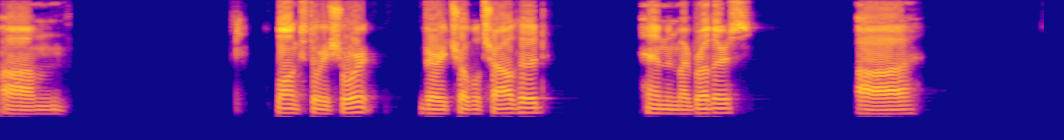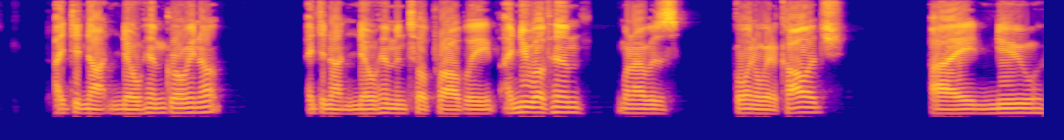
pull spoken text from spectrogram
Um, long story short, very troubled childhood. Him and my brothers. Uh, I did not know him growing up. I did not know him until probably, I knew of him when I was going away to college. I knew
